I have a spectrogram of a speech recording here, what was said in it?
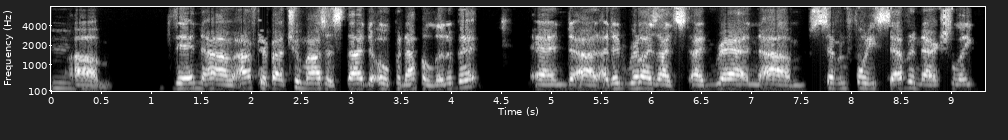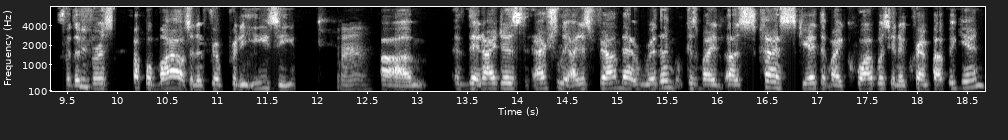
Mhm. Um, then uh, after about two miles, it started to open up a little bit, and uh, I didn't realize I'd I'd ran um, 7:47 actually for the first couple miles, and it felt pretty easy. wow. Um, then I just actually I just found that rhythm because my I was kind of scared that my quad was going to cramp up again.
